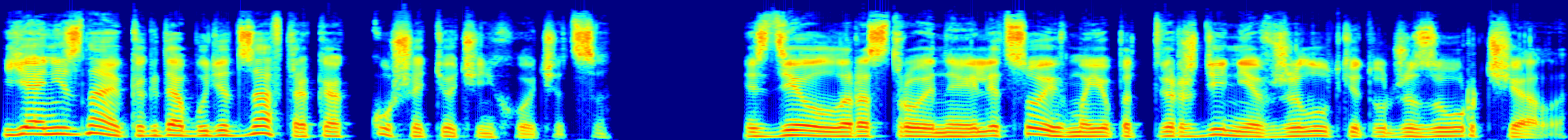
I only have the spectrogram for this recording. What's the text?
Я не знаю, когда будет завтрак, как кушать очень хочется». Сделала расстроенное лицо, и в мое подтверждение в желудке тут же заурчало.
